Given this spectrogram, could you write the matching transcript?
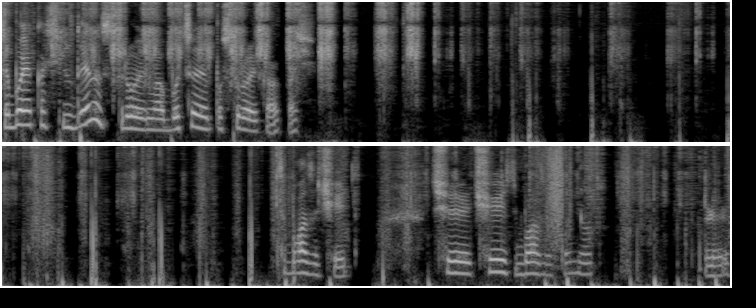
Це бо якась людина строїла, або це постройка якась. Це база чиять. Чи чиїсь база, понятно. Ля-ля.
